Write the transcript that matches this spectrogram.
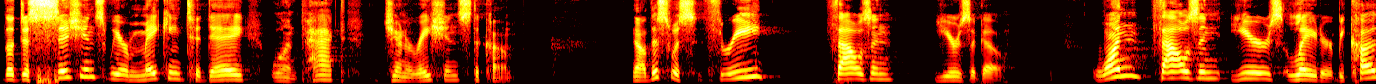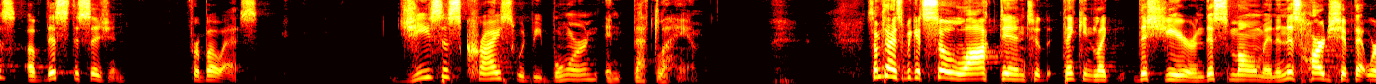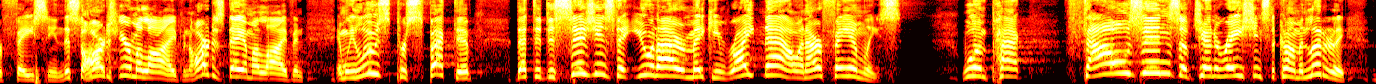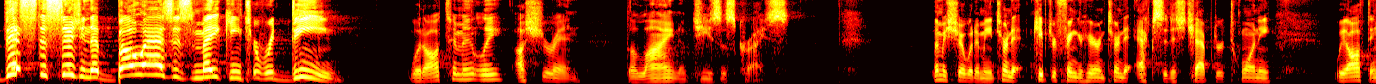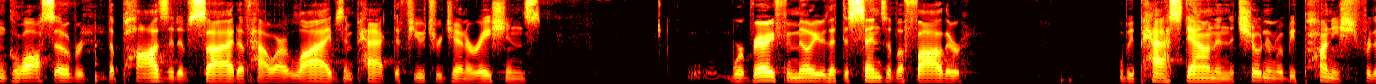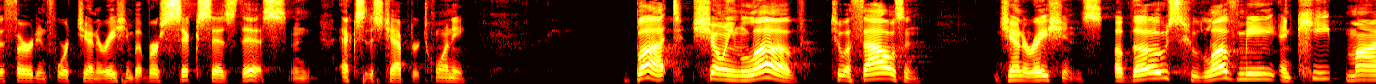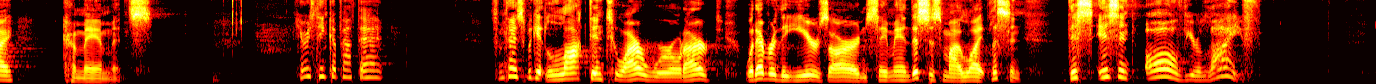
The decisions we are making today will impact generations to come. Now, this was 3,000 years ago. 1,000 years later, because of this decision for Boaz, Jesus Christ would be born in Bethlehem. Sometimes we get so locked into thinking like this year and this moment and this hardship that we're facing. This is the hardest year of my life and hardest day of my life. And, and we lose perspective that the decisions that you and I are making right now in our families will impact thousands of generations to come. And literally, this decision that Boaz is making to redeem would ultimately usher in the line of Jesus Christ. Let me show what I mean. Turn to, keep your finger here and turn to Exodus chapter 20. We often gloss over the positive side of how our lives impact the future generations. We're very familiar that the sins of a father will be passed down and the children will be punished for the third and fourth generation. But verse 6 says this in Exodus chapter 20 But showing love to a thousand generations of those who love me and keep my commandments. You ever think about that? Sometimes we get locked into our world, our whatever the years are, and say, man, this is my life. Listen, this isn't all of your life.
